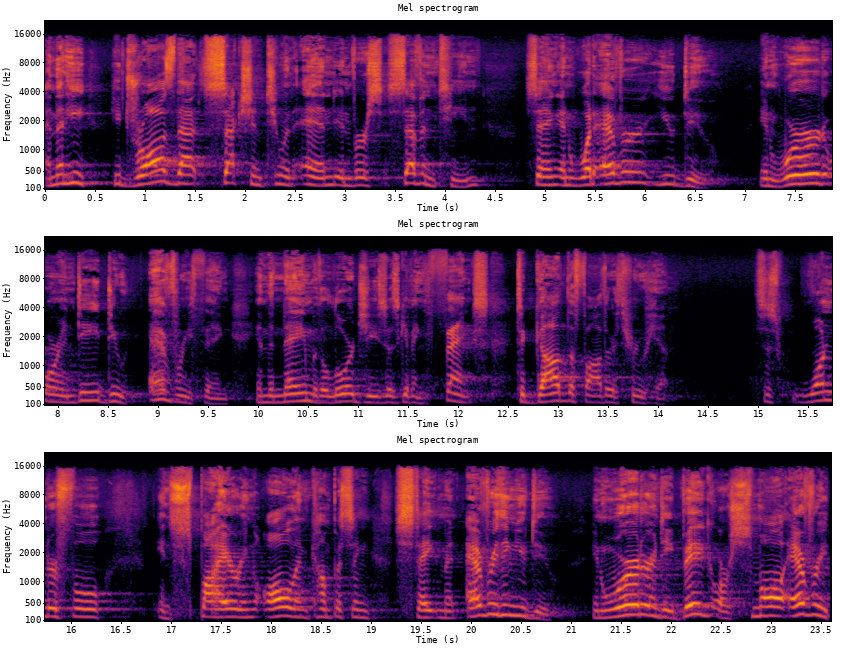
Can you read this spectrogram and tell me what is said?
And then he, he draws that section to an end in verse 17, saying, And whatever you do, in word or in deed, do everything in the name of the Lord Jesus, giving thanks to God the Father through him. This is wonderful, inspiring, all encompassing statement. Everything you do, in word or in deed, big or small, every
